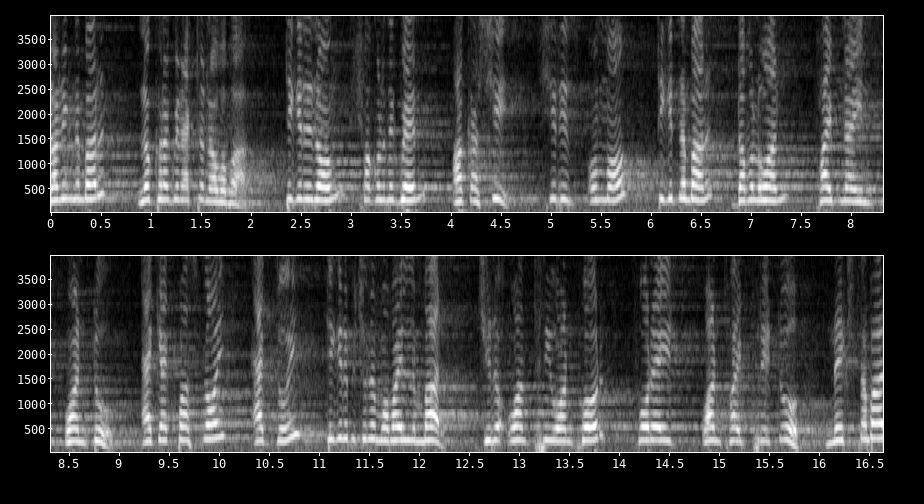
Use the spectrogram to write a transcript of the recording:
রানিং নাম্বার লক্ষ্য রাখবেন, একটা নববা। টিকিটের রং সকলে দেখবেন আকাশি। সিরিজ ওম্ম। Ticket number double one five nine one two এক এক পাঁচ নয়, এক দুই, টিকিটের পিছনে mobile number zero one three one four four eight one five three two next number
